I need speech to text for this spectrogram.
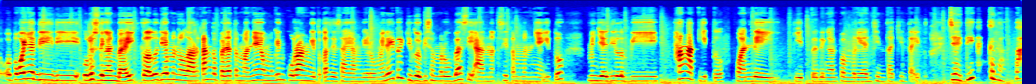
oh, pokoknya di diurus dengan baik lalu dia menularkan kepada temannya yang mungkin kurang gitu kasih sayang di rumah itu juga bisa merubah si anak si temennya itu menjadi lebih hangat gitu one day gitu dengan pemberian cinta-cinta itu. Jadi kenapa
